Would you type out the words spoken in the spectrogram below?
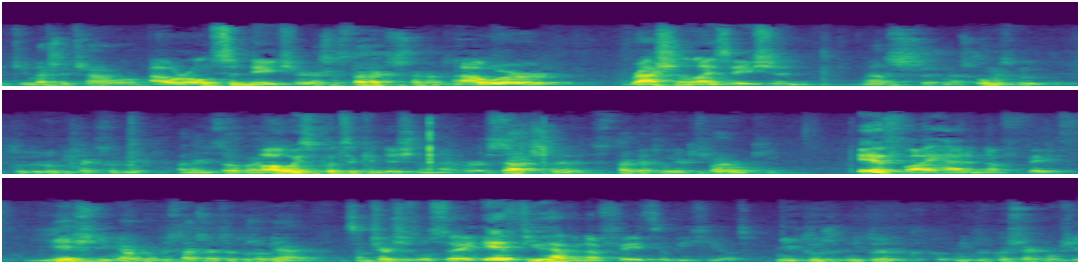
wiecie, nasze ciało, our old sin nature, nasza stara grzeszna natura, our rationalization nasz, nasz umysł, który lubi tak sobie analizować, always puts a condition on that verse. zawsze stawia tu jakieś warunki. if I had enough faith. Jeśli miałbym wystarczająco dużo wiary. Some churches will say, if you have enough faith, you'll be healed. Niektórzy, niektóre, niektórych kościołach mówią się,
